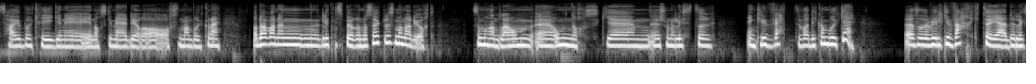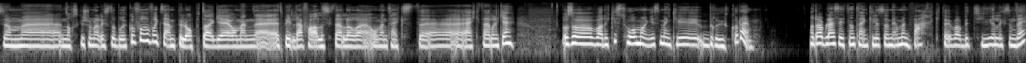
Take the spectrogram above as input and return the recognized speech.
cyberkrigen i, i norske medier, og hvordan man bruker det. Og da var det en liten spørreundersøkelse man hadde gjort, som handla om eh, om norske eh, journalister egentlig vet hva de kan bruke. Altså, Hvilke verktøy er det liksom eh, norske journalister bruker for å eksempel oppdage om en, eh, et bilde er falskt, eller eh, om en tekst er ekte eller ikke. Og så var det ikke så mange som egentlig bruker det. Og da ble jeg sittende og tenke litt sånn, ja, men verktøy, hva betyr liksom det?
